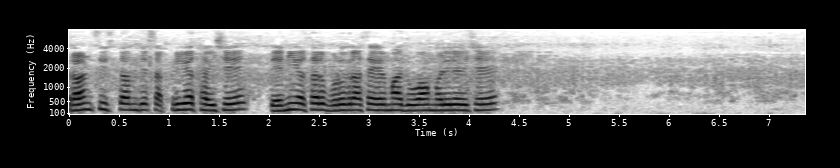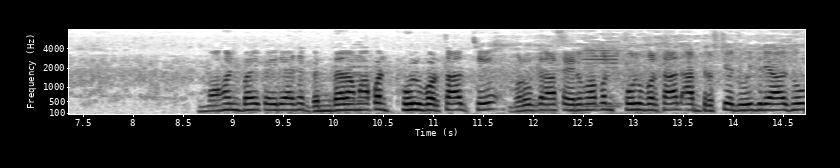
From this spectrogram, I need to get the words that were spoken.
ત્રણ સિસ્ટમ જે સક્રિય થઈ છે, તેની અસર વડોદરા શહેરમાં જોવા મળી રહી છે. મોહનભાઈ કહી રહ્યા છે, ગંધારામાં પણ ફૂલ વરસાદ છે. વડોદરા શહેરમાં પણ ફૂલ વરસાદ. આપ દ્રશ્ય જોઈ જ રહ્યા છો.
